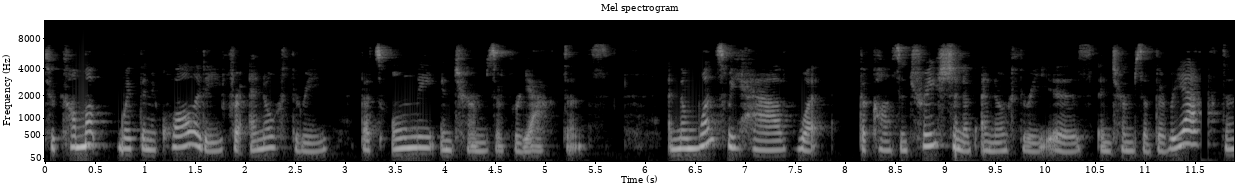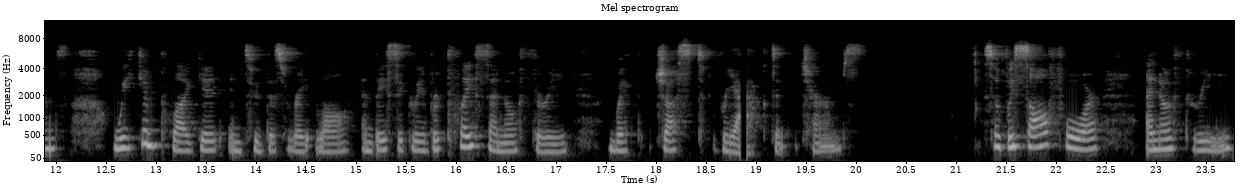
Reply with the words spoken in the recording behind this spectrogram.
to come up with an equality for NO3 that's only in terms of reactants. And then once we have what the concentration of NO3 is in terms of the reactants, we can plug it into this rate law and basically replace NO3 with just reactant terms. So if we solve for NO3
